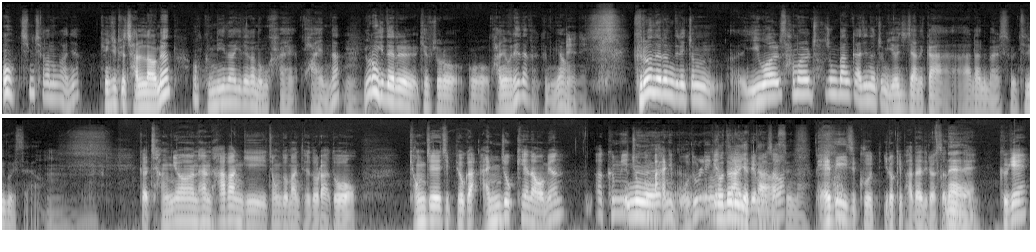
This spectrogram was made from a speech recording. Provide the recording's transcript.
어 침체가는 거 아니야? 경제표 잘 나오면 어 금리 인하 기대가 너무 과해, 과했나? 음. 이런 기대를 계속적으로 어, 반영을 해나갔거든요. 네, 네. 그런 흐름들이 좀 2월, 3월 초중반까지는 좀 이어지지 않을까라는 말씀을 드리고 있어요. 그러니까 작년 한 하반기 정도만 되더라도 경제 지표가 안 좋게 나오면 아, 금리 조금 네, 많이 못 올리겠다 못 올리겠다. 이러면서. 배드 이즈 굿 이렇게 받아들였었는데 네. 그게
